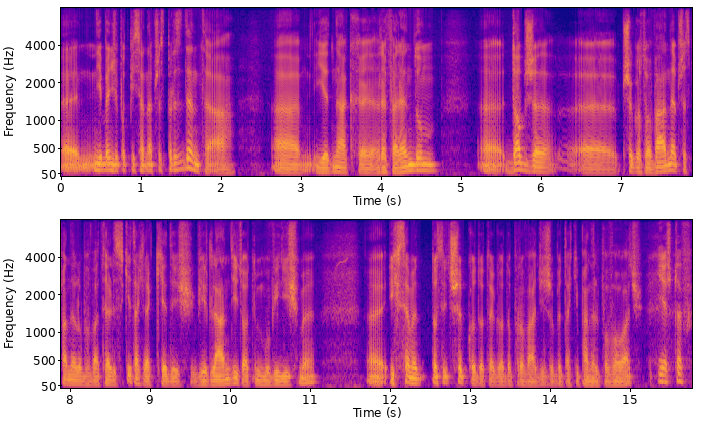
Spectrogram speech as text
e, nie będzie podpisana przez prezydenta. Jednak referendum e, dobrze e, przygotowane przez panel obywatelski, tak jak kiedyś w Irlandii, to o tym mówiliśmy. I chcemy dosyć szybko do tego doprowadzić, żeby taki panel powołać. Jeszcze w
